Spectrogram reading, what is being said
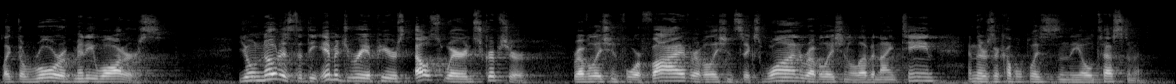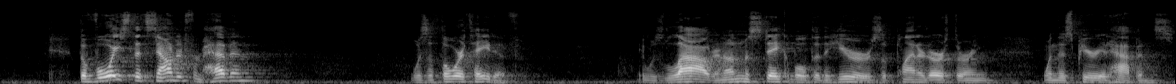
like the roar of many waters. You'll notice that the imagery appears elsewhere in Scripture. Revelation 4 5, Revelation 6 1, Revelation 11 19, and there's a couple places in the Old Testament. The voice that sounded from heaven was authoritative. It was loud and unmistakable to the hearers of planet Earth during when this period happens.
